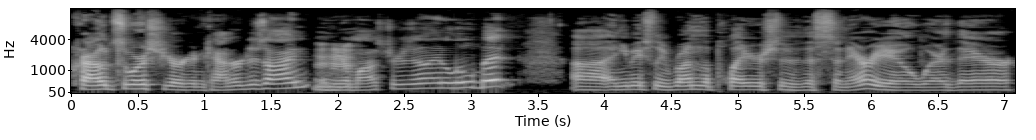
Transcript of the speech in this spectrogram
crowdsource your encounter design and your Mhm. monster design a little bit, uh, and you basically run the players through this scenario where they're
